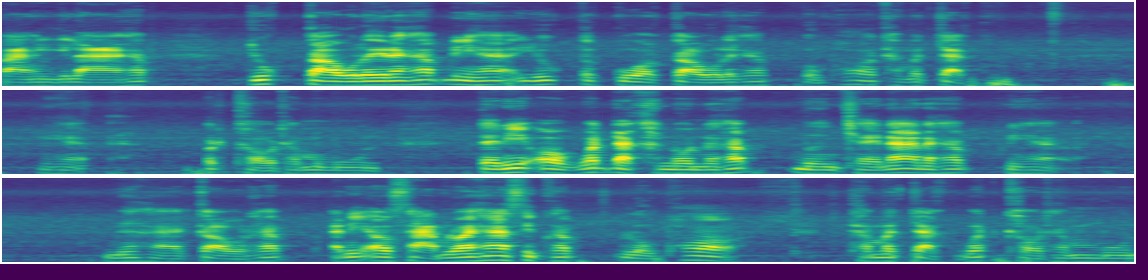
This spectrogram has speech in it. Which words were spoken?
ปางลีลาครับ ยุคเก่าเลยนะครับ นี่ฮะ ยุคตะกัวเก่าเลยครับหลวงพ่อธรรมจักรนี่ฮะวัดเขาธรรมมูล แต่นี่ออกวัดดักขนนนะครับ เมืองชัยนาทนะครับ นี่ฮะ เนื้อหาเก่าครับ อันนี้เอาสามร้อยห้าสิบครับ หลวงพ่อธรรมจักรวัดเขาธรรมมูล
